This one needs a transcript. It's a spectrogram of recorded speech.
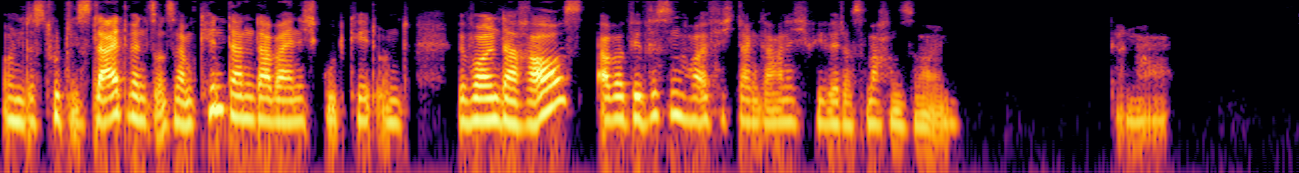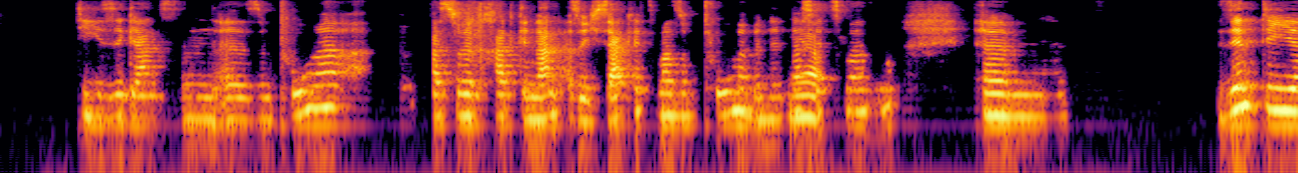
Und es tut uns leid, wenn es unserem Kind dann dabei nicht gut geht. Und wir wollen da raus, aber wir wissen häufig dann gar nicht, wie wir das machen sollen. Genau diese ganzen äh, Symptome, was du ja gerade genannt, also ich sage jetzt mal Symptome, wir nennen das ja. jetzt mal so, ähm, sind die,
